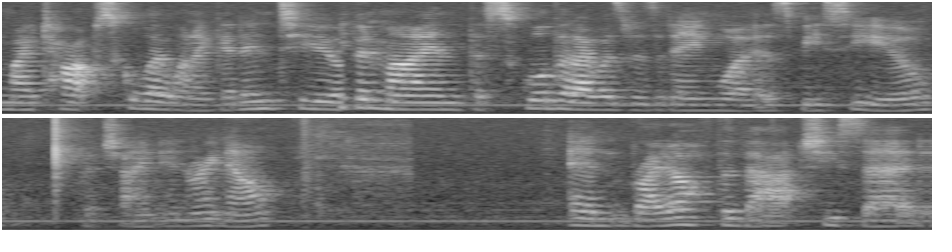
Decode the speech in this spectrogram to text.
my top school I want to get into. Keep in mind the school that I was visiting was VCU which I'm in right now. And right off the bat, she said,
